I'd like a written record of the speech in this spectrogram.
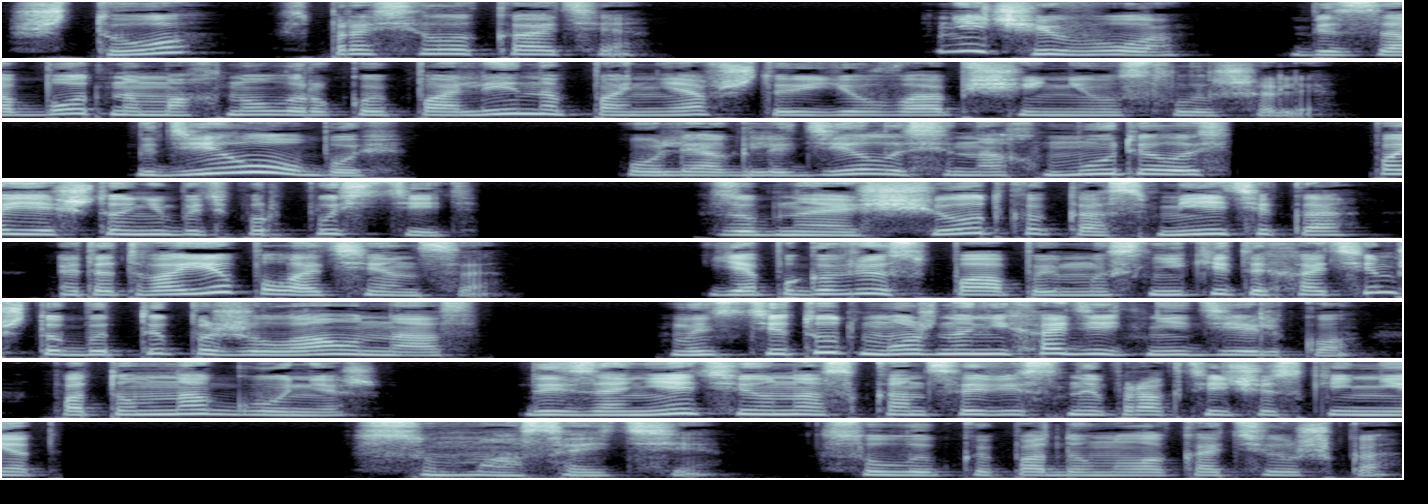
Что? Спросила Катя. Ничего. Беззаботно махнула рукой Полина, поняв, что ее вообще не услышали. «Где обувь?» Оля огляделась и нахмурилась, боясь что-нибудь пропустить. «Зубная щетка, косметика. Это твое полотенце?» «Я поговорю с папой, мы с Никитой хотим, чтобы ты пожила у нас. В институт можно не ходить недельку, потом нагонишь. Да и занятий у нас в конце весны практически нет». «С ума сойти», — с улыбкой подумала Катюшка.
